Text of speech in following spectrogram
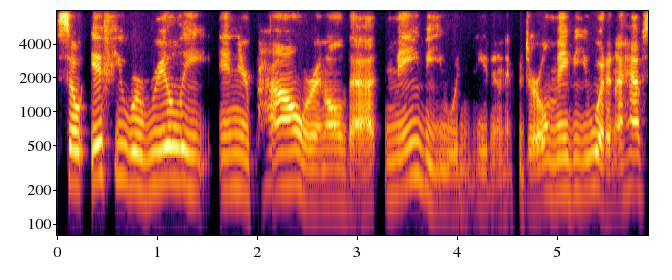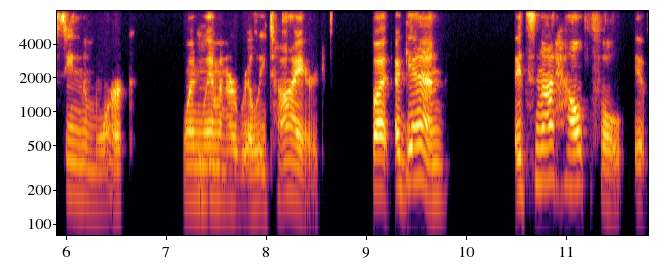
so if you were really in your power and all that, maybe you wouldn't need an epidural. Maybe you would. And I have seen them work when mm-hmm. women are really tired. But again, it's not helpful if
